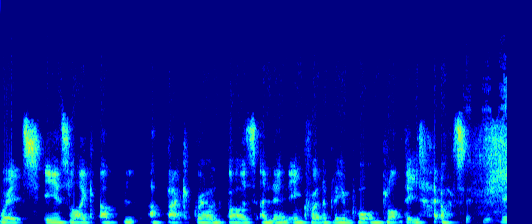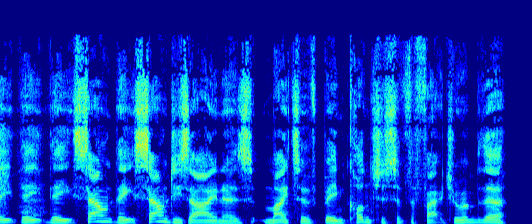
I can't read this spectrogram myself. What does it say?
which is like a, a background buzz and then incredibly important plot details. The, the the sound the sound designers might have been conscious of the fact. Do you remember the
